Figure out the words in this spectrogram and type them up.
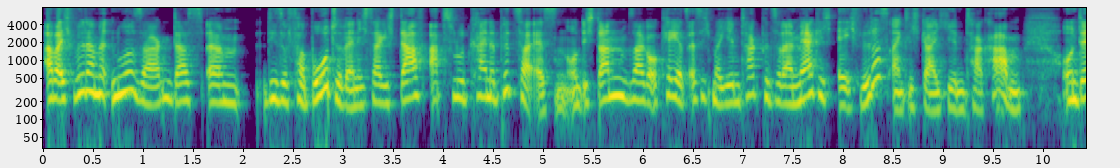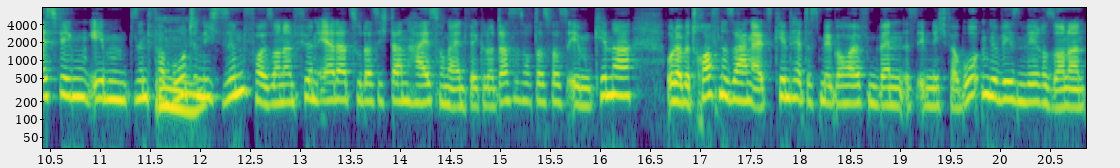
aber ich will damit nur sagen, dass ähm, diese Verbote, wenn ich sage, ich darf absolut keine Pizza essen und ich dann sage, okay, jetzt esse ich mal jeden Tag Pizza, dann merke ich, ey, ich will das eigentlich gar nicht jeden Tag haben. Und deswegen eben sind Verbote mm. nicht sinnvoll, sondern führen eher dazu, dass ich dann Heißhunger entwickle. Und das ist auch das, was eben Kinder oder Betroffene sagen, als Kind hätte es mir geholfen, wenn es eben nicht verboten gewesen wäre, sondern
